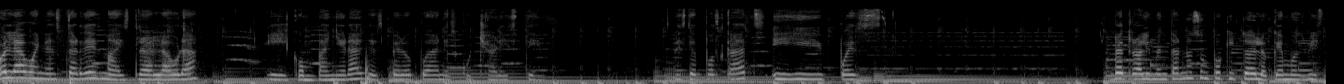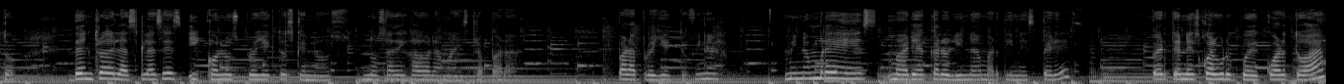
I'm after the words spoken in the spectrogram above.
Hola, buenas tardes, maestra Laura y compañeras. Espero puedan escuchar este, este podcast y pues retroalimentarnos un poquito de lo que hemos visto dentro de las clases y con los proyectos que nos, nos ha dejado la maestra para, para proyecto final. Mi nombre es María Carolina Martínez Pérez. Pertenezco al grupo de cuarto A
